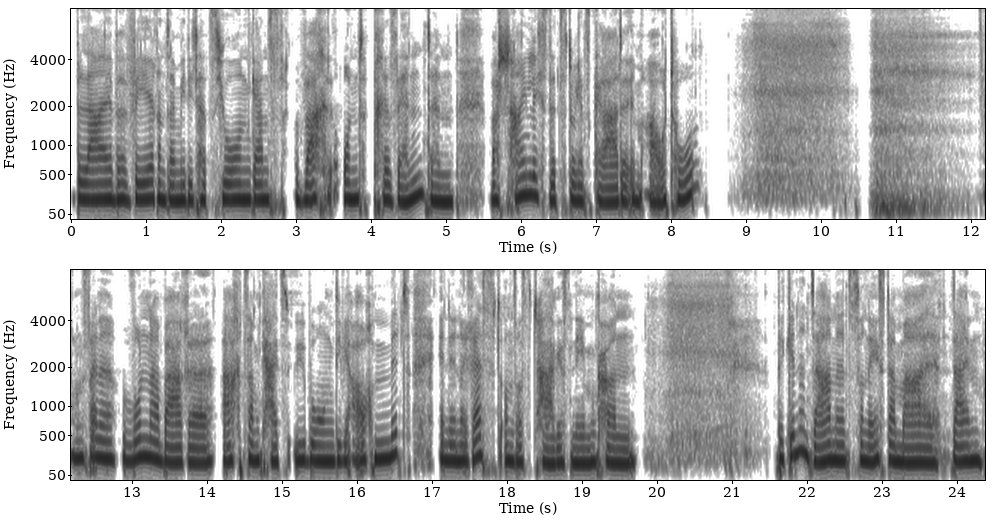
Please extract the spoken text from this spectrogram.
Bleibe während der Meditation ganz wach und präsent, denn wahrscheinlich sitzt du jetzt gerade im Auto. Und es ist eine wunderbare Achtsamkeitsübung, die wir auch mit in den Rest unseres Tages nehmen können. Beginne damit zunächst einmal deinen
